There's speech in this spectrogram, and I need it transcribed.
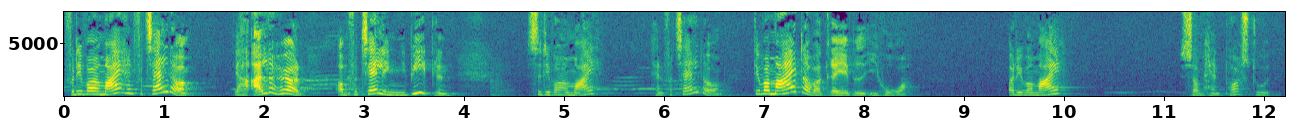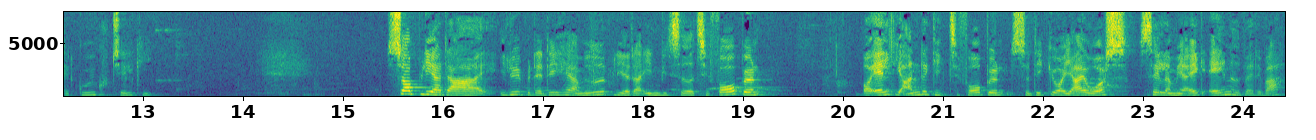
For det var jo mig, han fortalte om. Jeg har aldrig hørt om fortællingen i Bibelen. Så det var jo mig, han fortalte om. Det var mig, der var grebet i hår. Og det var mig, som han påstod, at Gud kunne tilgive. Så bliver der i løbet af det her møde bliver der inviteret til forbøn, og alle de andre gik til forbøn, så det gjorde jeg jo også, selvom jeg ikke anede, hvad det var.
